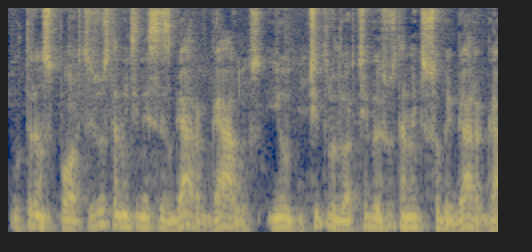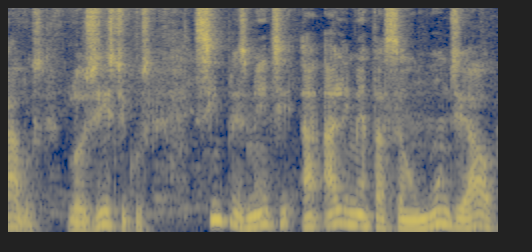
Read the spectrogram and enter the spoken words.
o transporte justamente nesses gargalos, e o título do artigo é justamente sobre gargalos logísticos, simplesmente a alimentação mundial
